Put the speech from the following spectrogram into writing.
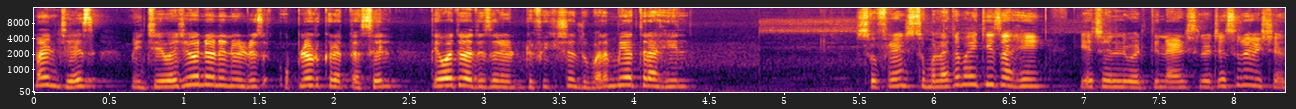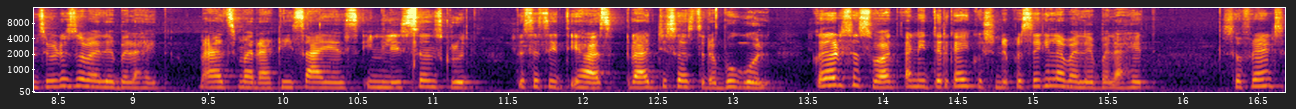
म्हणजेच मी जेव्हा जेव्हा नवीन व्हिडिओज अपलोड करत असेल तेव्हा तेव्हा त्याचं नोटिफिकेशन तुम्हाला मिळत राहील. सो फ्रेंड्स तुम्हाला तर माहितीच आहे या चॅनलवरती नाईन स्टँडर्डच्या सर्व विषयांचे व्हिडिओज अवेलेबल आहेत. Maths Marathi science English Sanskrit तसेच इतिहास राज्यशास्त्र भूगोल कलर सस्वाद आणि इतर काही क्वेश्चन पेपर्स देखील अवेलेबल आहेत. So friends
